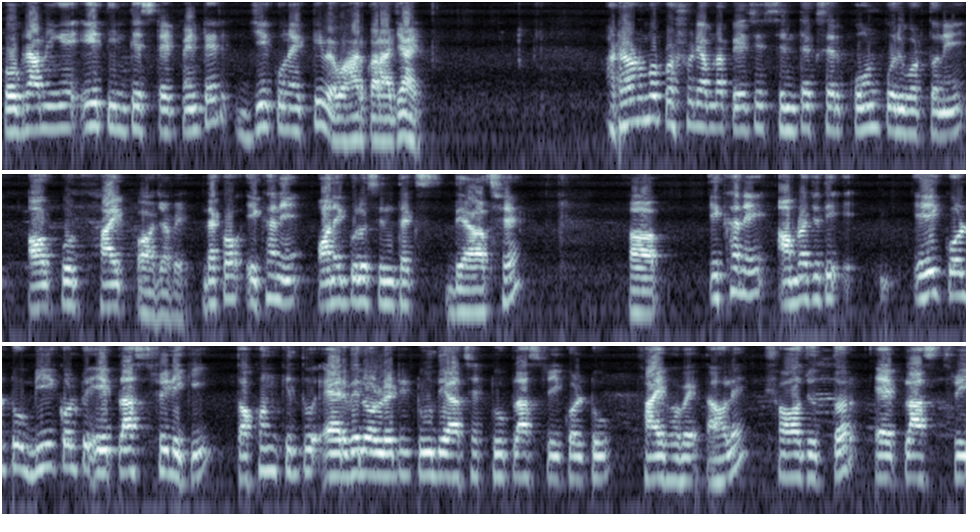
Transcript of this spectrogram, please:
প্রোগ্রামিংয়ে এই তিনটে স্টেটমেন্টের যে কোনো একটি ব্যবহার করা যায়। আঠারো নম্বর প্রশ্নটি আমরা পেয়েছি সিনট্যাক্সের কোন পরিবর্তনে আউটপুট ফাইভ পাওয়া যাবে? দেখো, এখানে অনেকগুলো সিনট্যাক্স দেওয়া আছে। এখানে আমরা যদি A equal to B equal to A plus three লিখি, তখন কিন্তু এর ভ্যালু অলরেডি টু দেওয়া আছে two plus three equal to five হবে। তাহলে সহজ উত্তর এ প্লাস থ্রি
